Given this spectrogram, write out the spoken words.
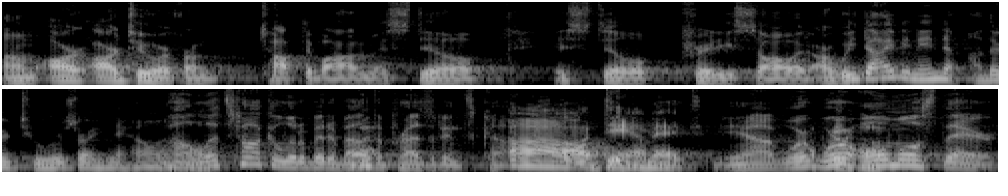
um, our our tour from top to bottom is still is still pretty solid. Are we diving into other tours right now? Well, let's talk a little bit about the President's Cup. Oh, damn it. Yeah, we're, we're almost there.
